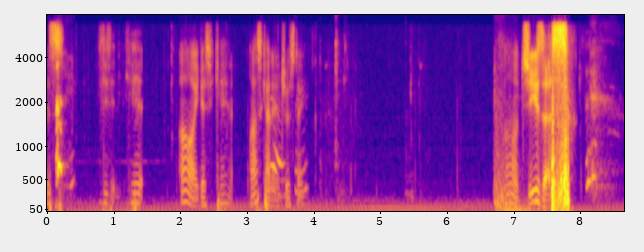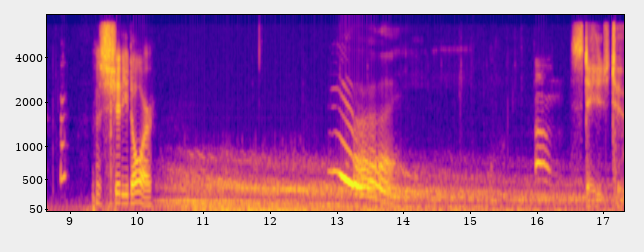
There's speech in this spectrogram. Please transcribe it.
It's, you, you, oh, I guess you can't. Well, that's kind of Yeah, interesting. see? Oh, Jesus. A shitty door. Um. Stage two.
